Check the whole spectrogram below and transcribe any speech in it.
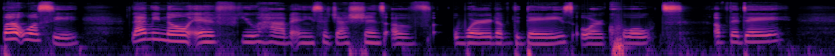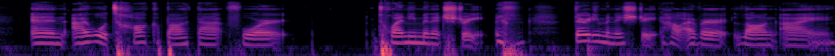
but we'll see. Let me know if you have any suggestions of word of the days or quotes of the day, and I will talk about that for 20 minutes straight, 30 minutes straight, however long I,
